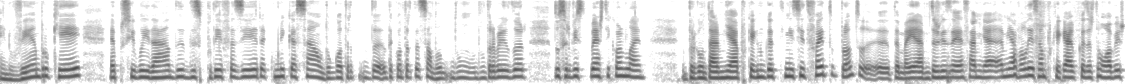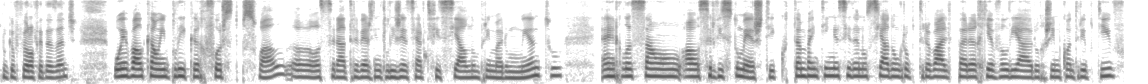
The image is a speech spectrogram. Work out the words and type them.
em novembro, que é a possibilidade de se poder fazer a comunicação um contra, de, da contratação de um, de, um, trabalhador do serviço doméstico online perguntar-me ah, porque é que nunca tinha sido feito, pronto, eh, também é, muitas vezes é essa a minha, a minha avaliação, porque é que há coisas tão óbvias que nunca foram feitas antes. O e-balcão implica reforço de pessoal ou será através de inteligência artificial num primeiro momento? Em relação ao serviço doméstico, também tinha sido anunciado um grupo de trabalho para reavaliar o regime contributivo.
